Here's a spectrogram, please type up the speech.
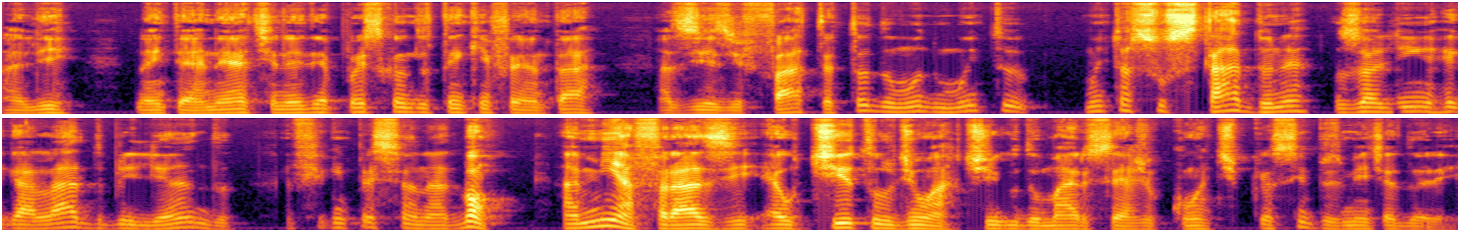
ali na internet, né? E depois, quando tem que enfrentar as vias de fato, é todo mundo muito, muito assustado, né? Os olhinhos regalados, brilhando. Eu fico impressionado. Bom, a minha frase é o título de um artigo do Mário Sérgio Conte, porque eu simplesmente adorei.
